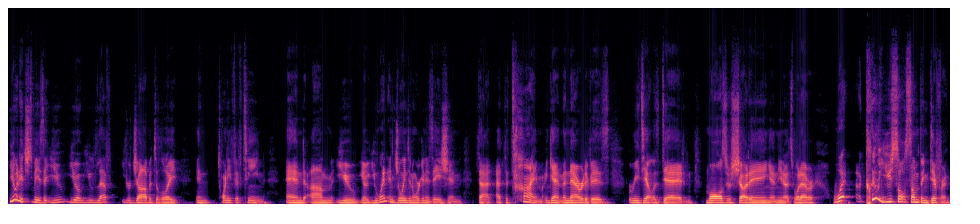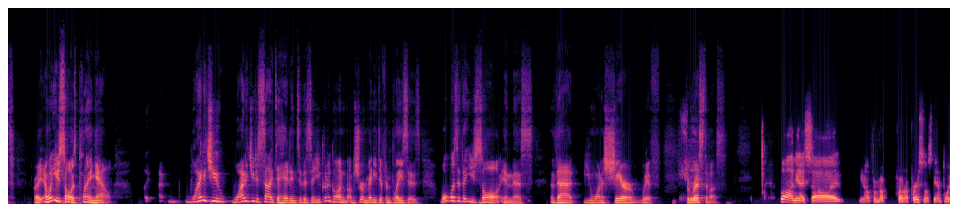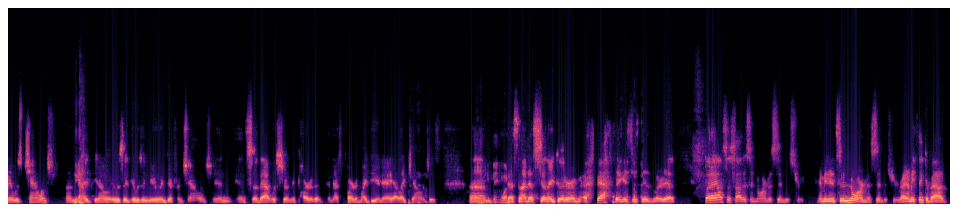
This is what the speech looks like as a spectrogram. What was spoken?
You know what interests me is that you you you left your job at Deloitte in 2015, and um, you you know you went and joined an organization that at the time, again, the narrative is retail is dead and malls are shutting, and you know it's whatever. What uh, clearly you saw something different, right? And what you saw is playing out why did you why did you decide to head into this and you could have gone i'm sure many different places what was it that you saw in this that you want to share with the rest of us? Well i mean i saw you know from a from a personal standpoint it was a challenge. I mean yeah. i you know it was a it was a new and different challenge and and so that was certainly part of it and that's part of my dna i like challenges. Um, that's not necessarily a good or a bad thing it just is what it is. But I also saw this enormous industry. I mean, it's an enormous industry, right? I mean, think about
